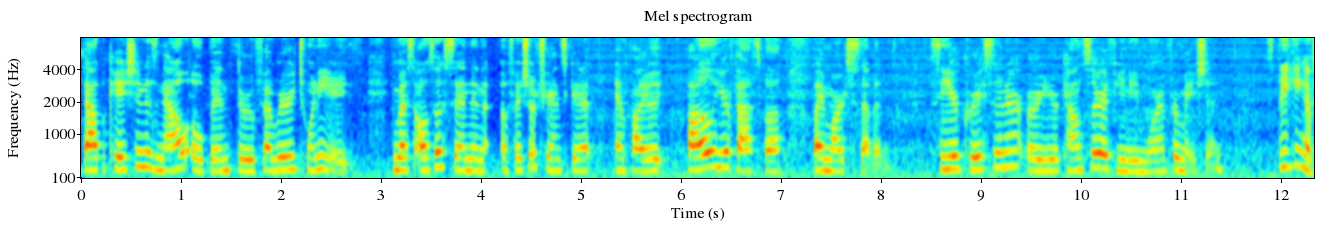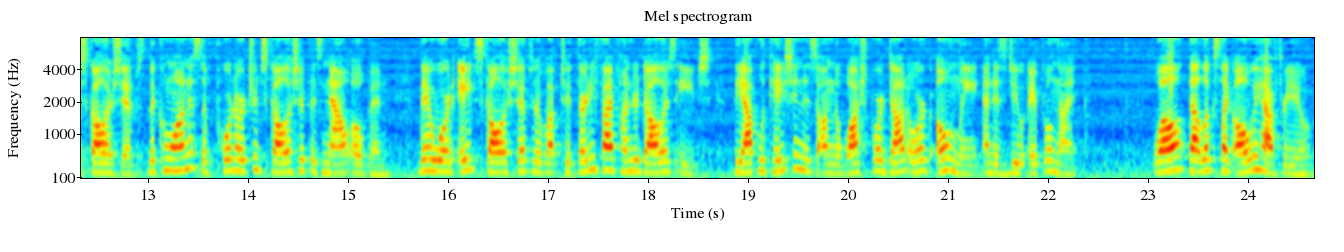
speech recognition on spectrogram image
The application is now open through February 28th. You must also send an official transcript and file, file your FAFSA by March 7th. See your Career Center or your counselor if you need more information. Speaking of scholarships, the Kiwanis of Port Orchard Scholarship is now open. They award eight scholarships of up to $3,500 each. The application is on the washboard.org only and is due April 9th. Well, that looks like all we have for you.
